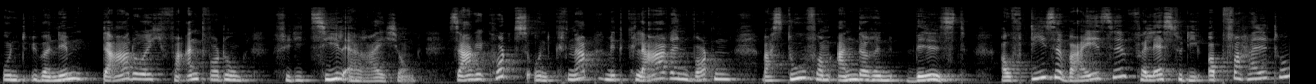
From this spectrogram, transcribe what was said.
und übernimm dadurch Verantwortung für die Zielerreichung. Sage kurz und knapp mit klaren Worten, was du vom anderen willst. Auf diese Weise verlässt du die Opferhaltung,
